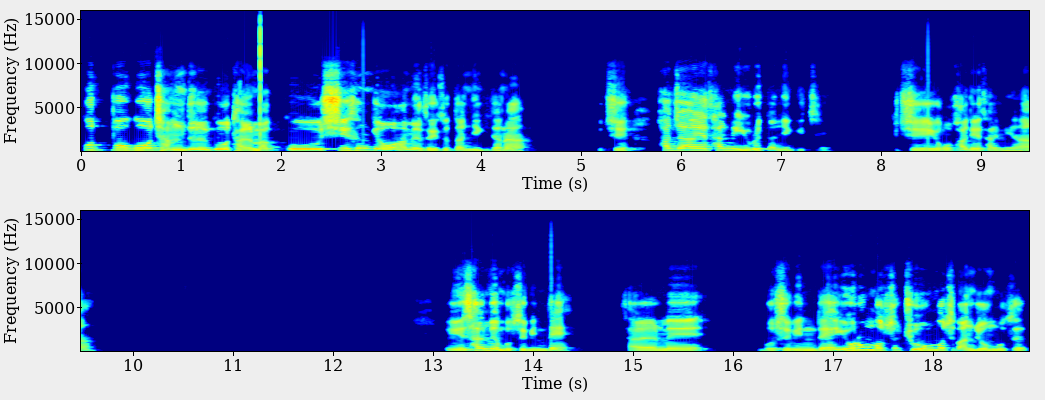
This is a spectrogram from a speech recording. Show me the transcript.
꽃 보고 잠들고 닮았고 시 흥 겨워 하면서 있었다는 얘기잖아. 그치? 화자의 삶이 이랬다는 얘기지. 그치? 요거 화자의 삶이야. 이 삶의 모습인데, 삶의 모습인데 이런 모습 좋은 모습 안 좋은 모습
